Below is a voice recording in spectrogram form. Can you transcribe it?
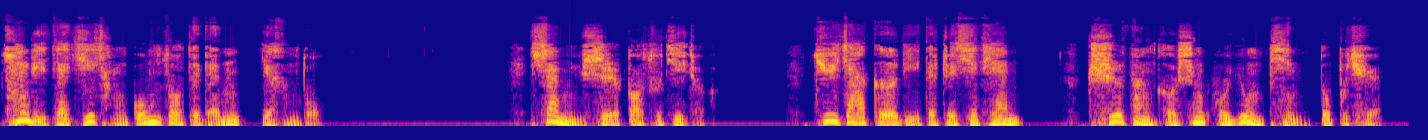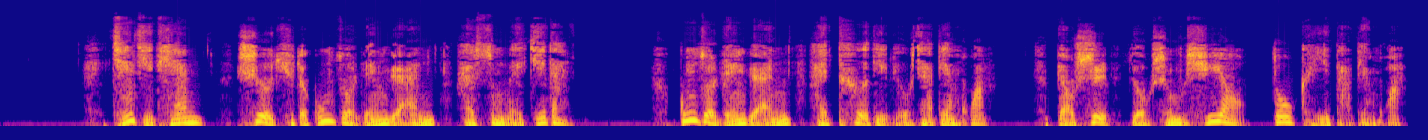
村里在机场工作的人也很多。单女士告诉记者，居家隔离的这些天，吃饭和生活用品都不缺。前几天，社区的工作人员还送来鸡蛋，工作人员还特地留下电话，表示有什么需要都可以打电话，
